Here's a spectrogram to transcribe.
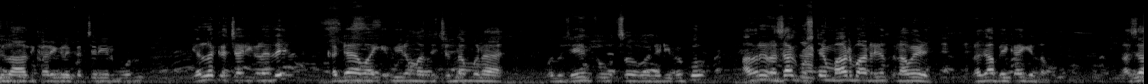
ಜಿಲ್ಲಾಧಿಕಾರಿಗಳ ಕಚೇರಿ ಇರ್ಬೋದು, ಎಲ್ಲ ಕಚೇರಿಗಳಲ್ಲಿ ಕಡ್ಡಾಯವಾಗಿ ವೀರಮಾತೆ ಚೆನ್ನಮ್ಮನ ಒಂದು ಜಯಂತಿ ಉತ್ಸವ ನಡಿಬೇಕು. ಆದರೆ ರಜಾ ಘೋಷಣೆ ಮಾಡಬಾಡ್ರಿ ಅಂತ ನಾವು ಹೇಳಿದ್ವಿ. ರಜಾ ಬೇಕಾಗಿಲ್ಲ. ರಜಾ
